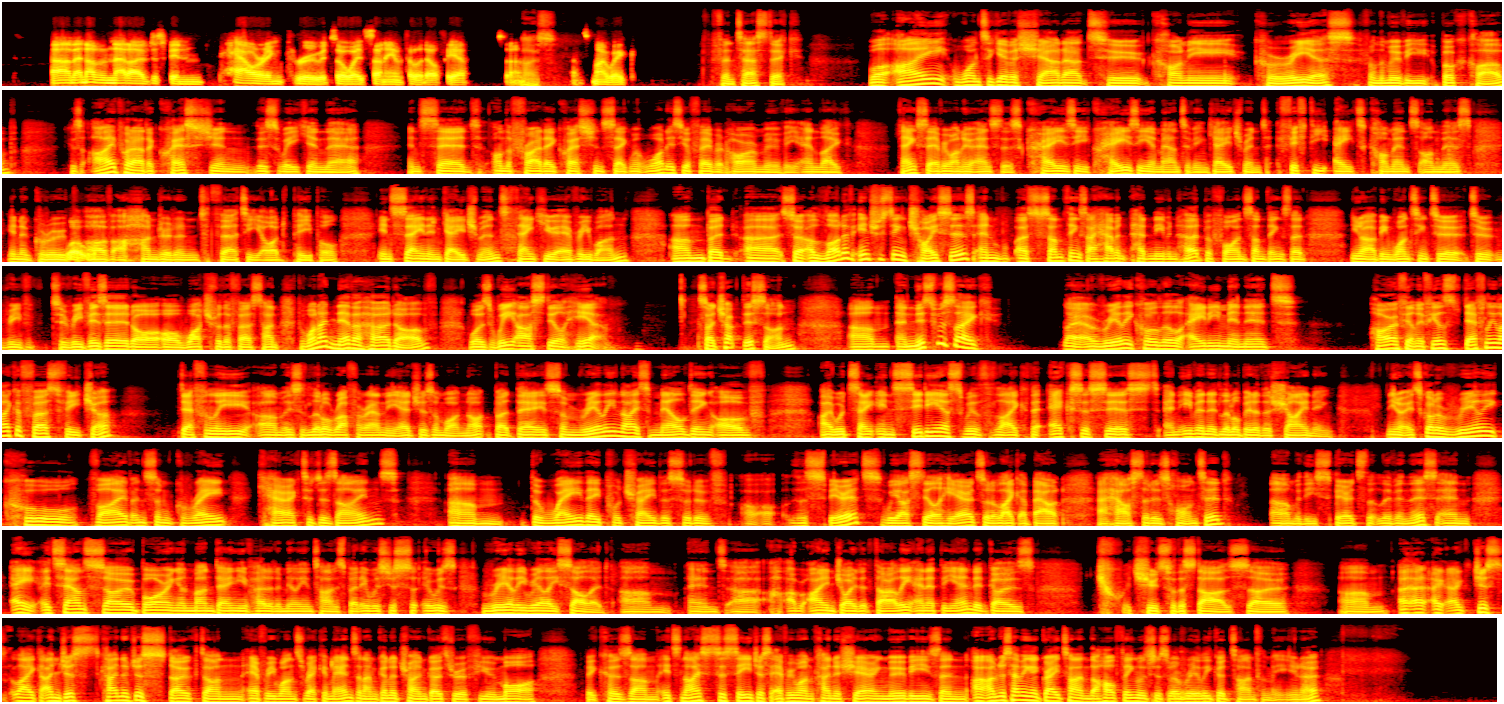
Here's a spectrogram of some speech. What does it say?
Um, and other than that, I've just been powering through. It's always sunny in Philadelphia. So Nice. that's my week. Fantastic. Well, I want to give a shout out to Connie Correas from the movie Book Club because I put out a question this week in there and said on the Friday question segment, What is your favorite horror movie? And like, thanks to everyone who answered this crazy, crazy amount of engagement 58 comments on this in a group Whoa. of 130 odd people. Insane engagement. Thank you, everyone. Um, but uh, so a lot of interesting choices, and uh, some things I haven't hadn't even heard before, and some things that you know I've been wanting to to re- to revisit or or watch for the first time. But one I'd never heard of was "We Are Still Here." So I chucked this on, um, and this was like like a really cool little eighty minute horror film. It feels definitely like a first feature definitely um, is a little rough around the edges and whatnot, but there is some really nice melding of, I would say, Insidious with like The Exorcist and even a little bit of The Shining. You know, it's got a really cool vibe and some great character designs. Um, the way they portray the sort of uh, the spirits, we are still here. It's sort of like about a house that is haunted um, with these spirits that live in this. And hey, it sounds so boring and mundane. You've heard it a million times, but it was just it was really really solid. Um, and uh, I, I enjoyed it thoroughly. And at the end, it goes, it shoots for the stars. So. Um, I, I, I just like I'm just kind of just stoked on everyone's recommends, and I'm gonna try and go through a few more because um, it's nice to see just everyone kind of sharing movies, and I- I'm just having a great time. The whole thing was just a really good time for me, you know.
